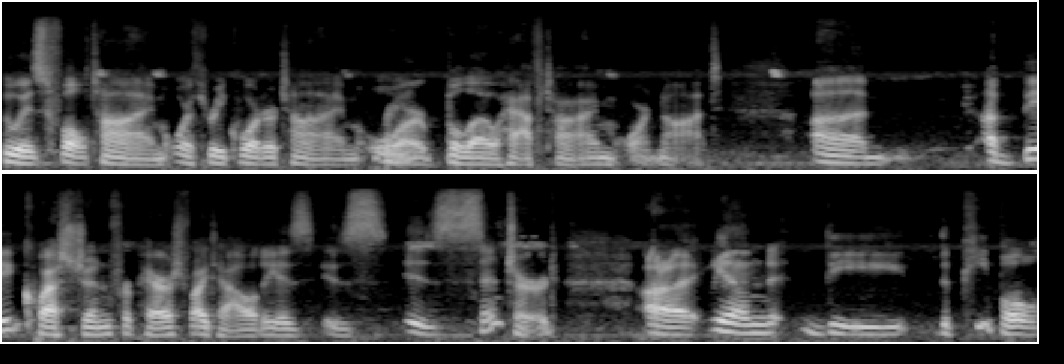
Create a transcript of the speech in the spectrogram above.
who is full time or three quarter time or right. below half time or not? Um, a big question for parish vitality is is is centered uh, in the the people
